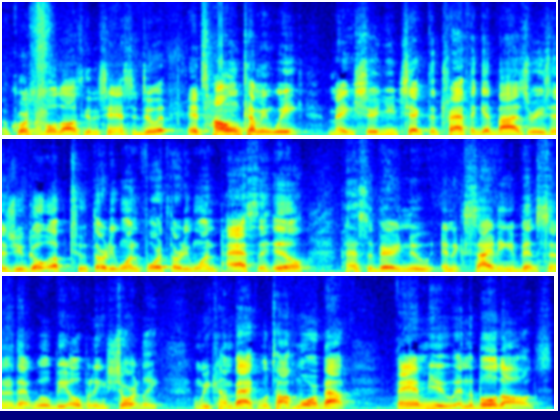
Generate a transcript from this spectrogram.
Of course, the Bulldogs get a chance to do it. It's homecoming week. Make sure you check the traffic advisories as you go up 231, 431 past the hill, past the very new and exciting event center that will be opening shortly. When we come back, we'll talk more about FAMU and the Bulldogs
